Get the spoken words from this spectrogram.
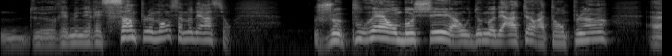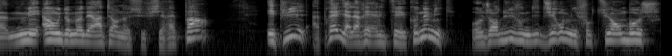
de rémunérer simplement sa modération. Je pourrais embaucher un ou deux modérateurs à temps plein, euh, mais un ou deux modérateurs ne suffiraient pas. Et puis, après, il y a la réalité économique. Aujourd'hui, vous me dites, Jérôme, il faut que tu embauches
